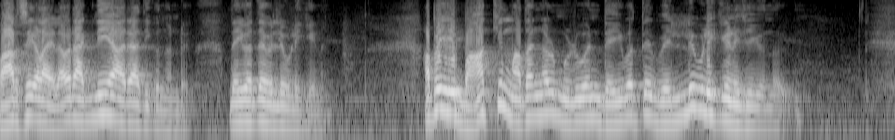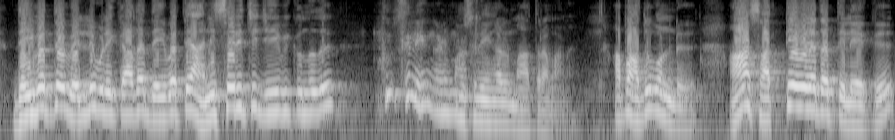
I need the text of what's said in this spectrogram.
പാർസികളായാലും അവർ അഗ്നിയെ ആരാധിക്കുന്നുണ്ട്. ദൈവത്തെ വെല്ലുവിളിക്കുകയാണ്. അപ്പോൾ ഈ ബാക്കി മതങ്ങൾ മുഴുവൻ ദൈവത്തെ വെല്ലുവിളിക്കുകയാണ് ചെയ്യുന്നത്. ദൈവത്തെ വെല്ലുവിളിക്കാതെ ദൈവത്തെ അനുസരിച്ച് ജീവിക്കുന്നത് മുസ്ലിങ്ങൾ മുസ്ലിങ്ങൾ മാത്രമാണ്. അപ്പോൾ അതുകൊണ്ട് ആ സത്യവേദത്തിലേക്ക്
